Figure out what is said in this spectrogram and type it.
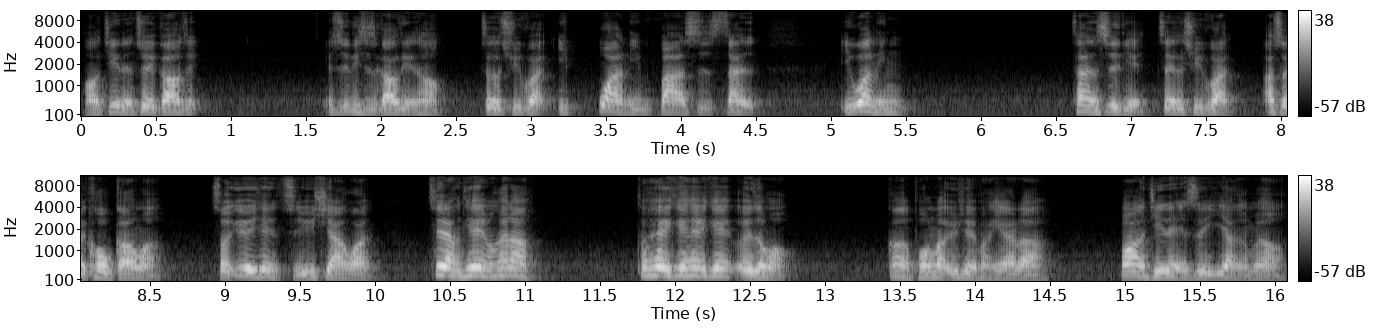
哦，今年最高这也是历史高点哈，这个区块一万零八十三一万零三十四点，这个区块啊，所以扣高嘛。所以月线持续下弯，这两天有看到都黑 K 黑 K，为什么？刚好碰到月线反压了，包含今天也是一样，有没有？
